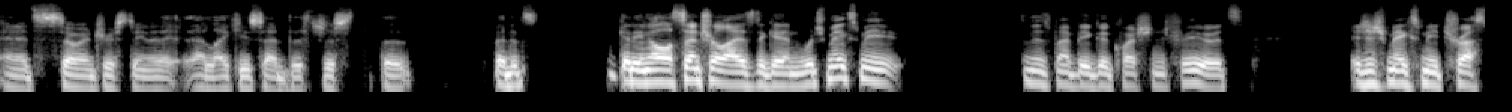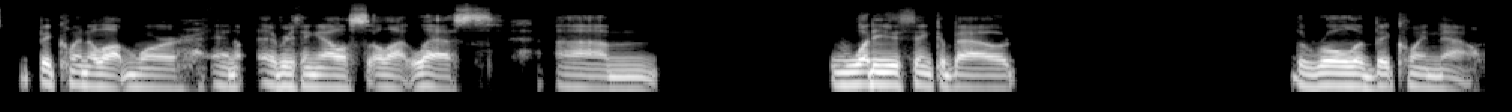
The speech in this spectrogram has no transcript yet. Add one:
and it's so interesting that, like you said, this just the that it's getting all centralized again, which makes me. this might be a good question for you. It's it just makes me trust Bitcoin a lot more and everything else a lot less. Um, what do you think about the role of Bitcoin now?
